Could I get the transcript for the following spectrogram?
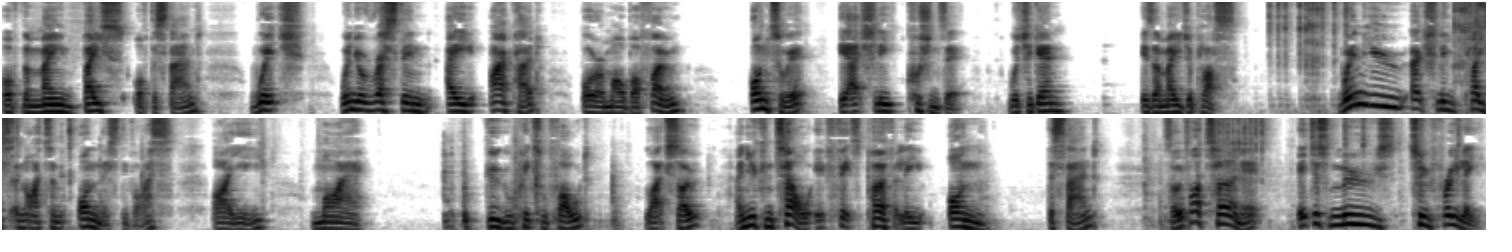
of the main base of the stand, which when you're resting a iPad or a mobile phone onto it, it actually cushions it, which again is a major plus. When you actually place an item on this device, i.e. my Google Pixel Fold, like so, and you can tell it fits perfectly on the stand. So if I turn it, it just moves too freely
